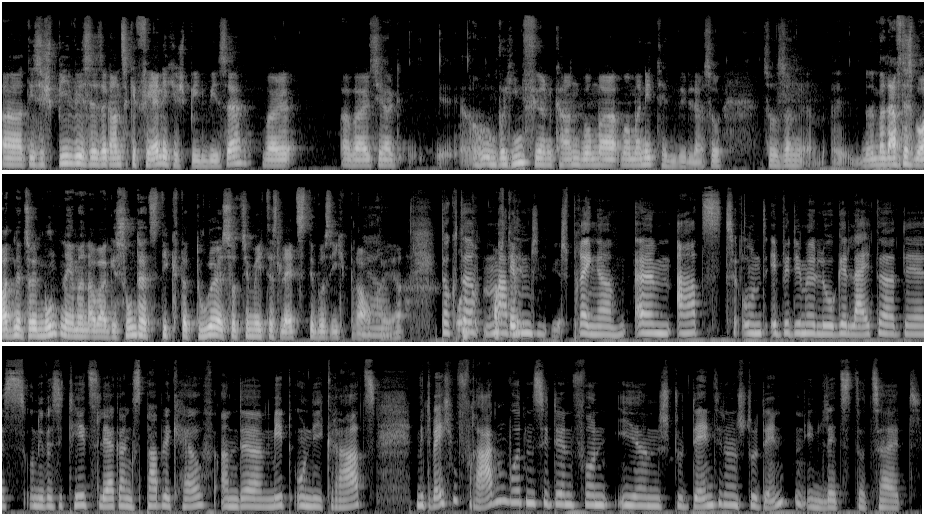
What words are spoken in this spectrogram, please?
äh, diese Spielwiese ist eine ganz gefährliche Spielwiese, weil, äh, weil sie halt irgendwo hinführen kann, wo man, wo man nicht hin will. Also sozusagen, äh, man darf das Wort nicht so in den Mund nehmen, aber Gesundheitsdiktatur ist so ziemlich das Letzte, was ich brauche. Ja. Ja. Dr. Martin dem, Sprenger, ähm, Arzt und Epidemiologe, Leiter des Universitätslehrgangs Public Health an der Med-Uni Graz. Mit welchen Fragen wurden Sie denn von Ihren Studentinnen und Studenten in letzter Zeit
